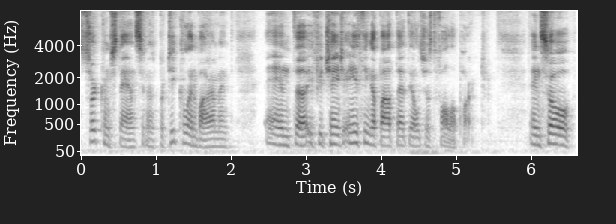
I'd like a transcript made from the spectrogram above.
circumstance in a particular environment, and uh, if you change anything about that, they'll just fall apart. And so,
